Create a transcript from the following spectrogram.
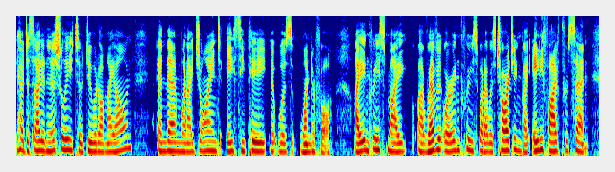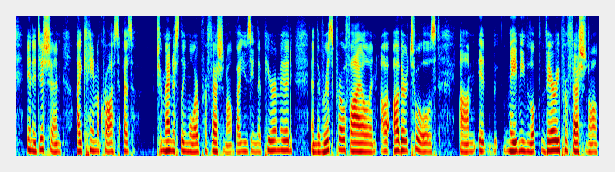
had decided initially to do it on my own, and then when I joined ACP, it was wonderful. I increased my uh, revenue or increased what I was charging by 85%. In addition, I came across as tremendously more professional by using the pyramid and the risk profile and uh, other tools. Um, it made me look very professional,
